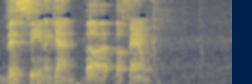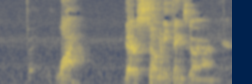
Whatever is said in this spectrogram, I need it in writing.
this scene again. The the family. Why? There are so many things going on here.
